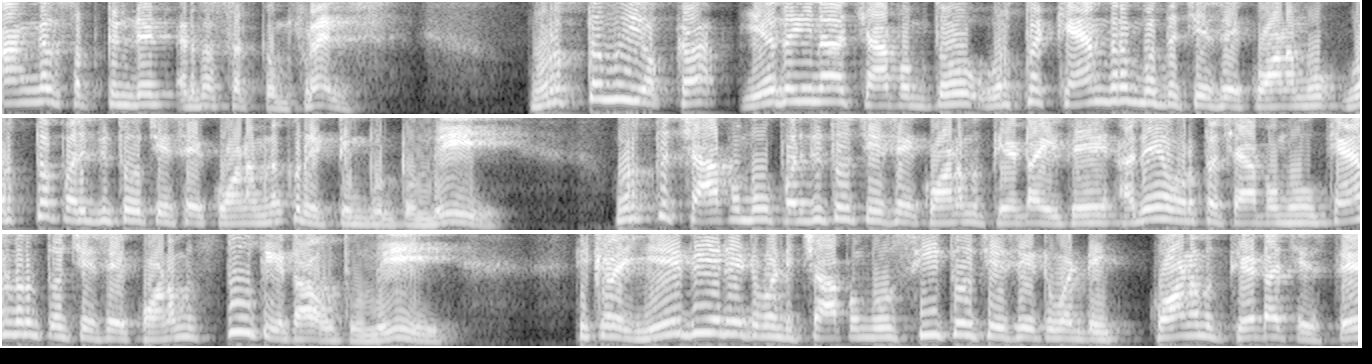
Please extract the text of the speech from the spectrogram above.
angle subtended at the circumference వృత్తము యొక్క ఏదైనా చాపంతో వృత్త కేంద్రం వద్ద చేసే కోణము వృత్త పరిధితో చేసే కోణమునకు రెట్టింపు ఉంటుంది. వృత్త చాపము పరిధితో చేసే కోణము తీట అయితే అదే వృత్త చాపము కేంద్రంతో చేసే కోణము టూ తీట అవుతుంది. ఇక్కడ ఏబి అనేటువంటి చాపము సితో చేసేటువంటి కోణము తీటా చేస్తే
